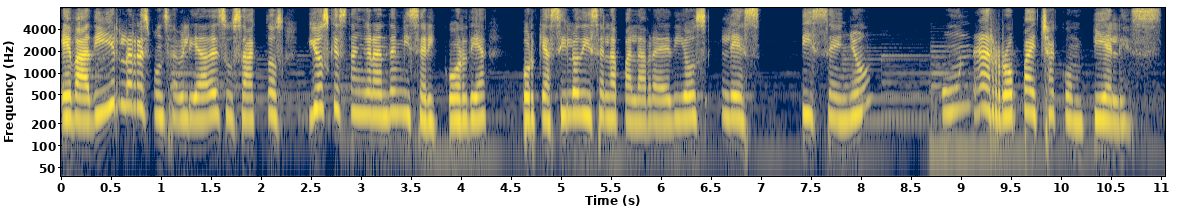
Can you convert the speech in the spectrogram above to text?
evadir la responsabilidad de sus actos, Dios que es tan grande en misericordia, porque así lo dice la palabra de Dios, les diseñó una ropa hecha con pieles.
